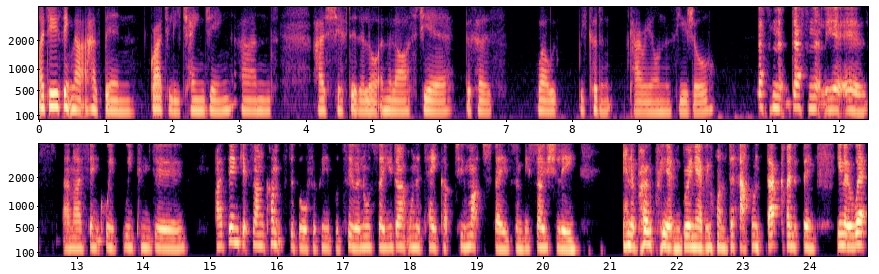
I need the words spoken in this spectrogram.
I do think that has been gradually changing and has shifted a lot in the last year because, well, we, we couldn't carry on as usual. Definitely, definitely it is, and I think we we can do. I think it's uncomfortable for people too, and also you don't want to take up too much space and be socially inappropriate and bring everyone down that kind of thing you know where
